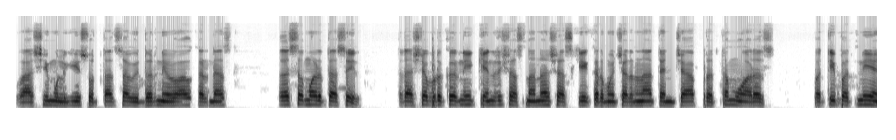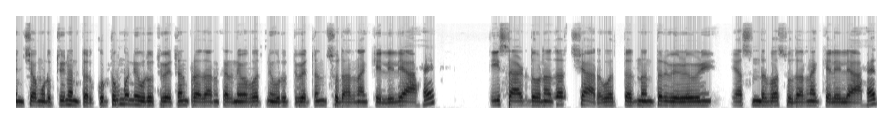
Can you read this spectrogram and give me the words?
व अशी मुलगी स्वतःचा उदरनिर्वाह करण्यास असमर्थ असेल. तर अशा प्रकरणी केंद्र शासनानं शासकीय कर्मचाऱ्यांना त्यांच्या प्रथम वारस पती पत्नी यांच्या मृत्यूनंतर कुटुंब निवृत्तीवेतन प्रदान करण्याबाबत निवृत्तीवेतन सुधारणा केलेली आहे. तीस आठ दोन हजार चार व तदनंतर वेळोवेळी या संदर्भात सुधारणा केलेल्या आहेत.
